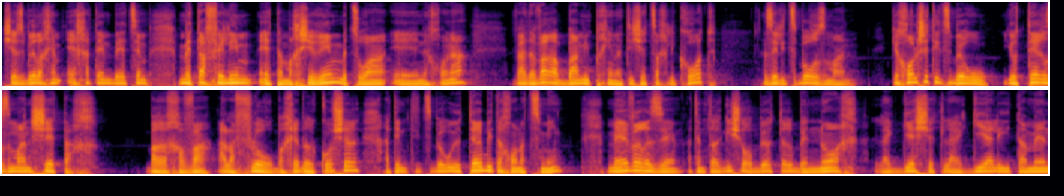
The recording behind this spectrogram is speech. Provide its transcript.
שיסביר לכם איך אתם בעצם מתפעלים את המכשירים בצורה אה, נכונה. והדבר הבא מבחינתי שצריך לקרות, זה לצבור זמן. ככל שתצברו יותר זמן שטח ברחבה, על הפלור, בחדר כושר, אתם תצברו יותר ביטחון עצמי. מעבר לזה, אתם תרגישו הרבה יותר בנוח לגשת, להגיע להתאמן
